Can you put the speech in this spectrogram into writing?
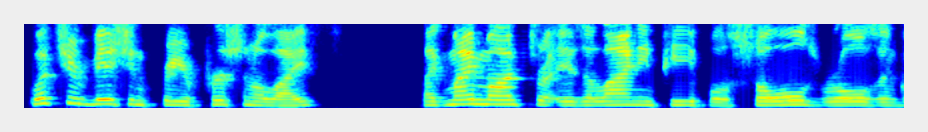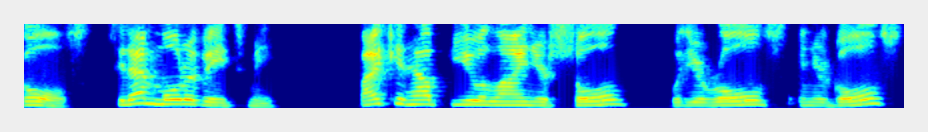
what's your vision for your personal life? Like my mantra is aligning people's souls, roles, and goals. See, that motivates me. If I can help you align your soul, with your roles and your goals,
